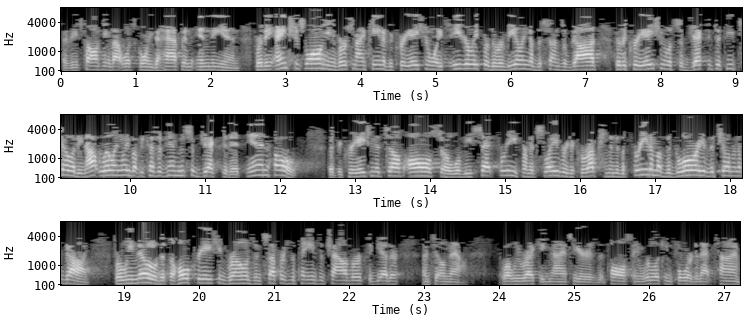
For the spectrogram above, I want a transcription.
As he's talking about what's going to happen in the end. For the anxious longing, verse 19, of the creation waits eagerly for the revealing of the sons of God. For the creation was subjected to futility, not willingly, but because of him who subjected it, in hope that the creation itself also will be set free from its slavery to corruption into the freedom of the glory of the children of God. For we know that the whole creation groans and suffers the pains of childbirth together until now. What we recognize here is that Paul's saying we're looking forward to that time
